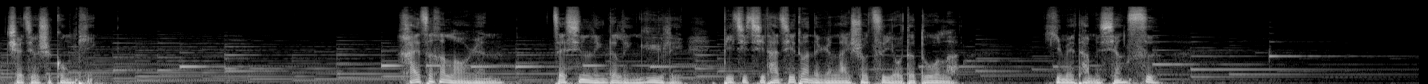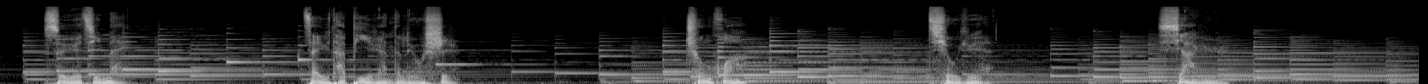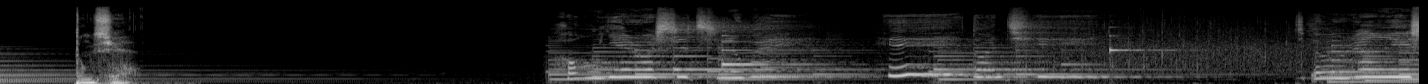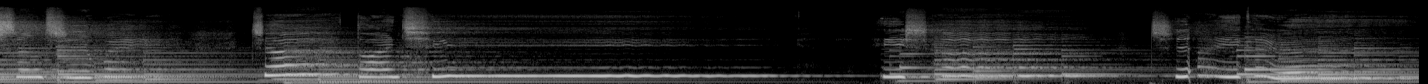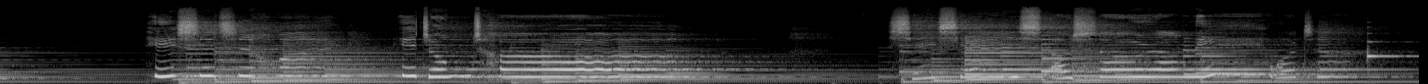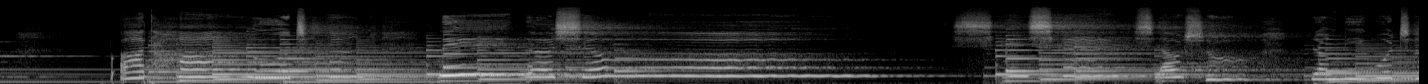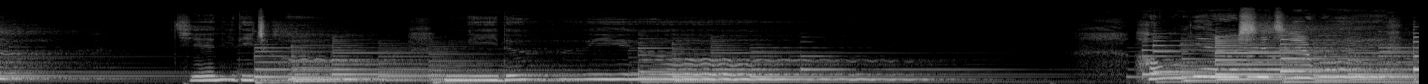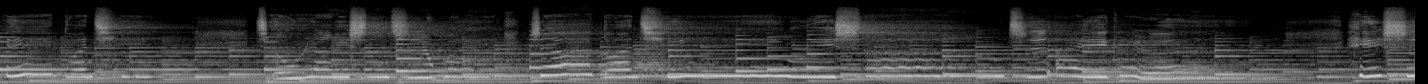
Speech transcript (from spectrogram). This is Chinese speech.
这就是公平。孩子和老人。在心灵的领域里，比起其他阶段的人来说，自由的多了，因为他们相似。岁月极美，在于它必然的流逝。春花、秋月、夏日、冬雪。红叶若是只为一段情，就让一生只为这只爱一个人，一世只怀一种愁。纤纤小手手让你握着解你的愁你的忧红颜若是只为一段情就让一生只为这。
